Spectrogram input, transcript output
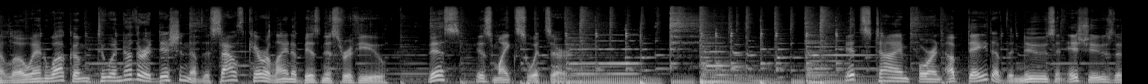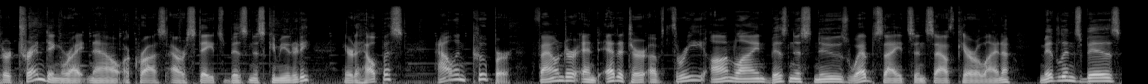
Hello and welcome to another edition of the South Carolina Business Review. This is Mike Switzer. It's time for an update of the news and issues that are trending right now across our state's business community. Here to help us, Alan Cooper, founder and editor of three online business news websites in South Carolina Midlands Biz,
